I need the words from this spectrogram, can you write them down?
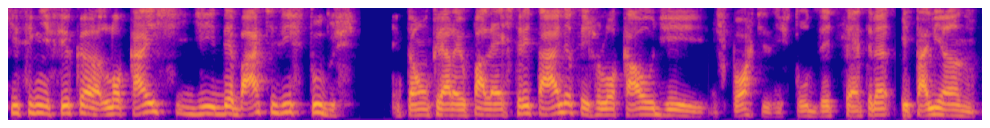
que significa locais de debates e estudos. Então criaram aí o Palestra Itália, ou seja, o local de esportes, estudos, etc., italiano.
